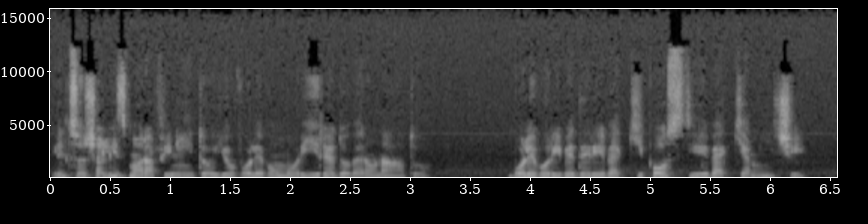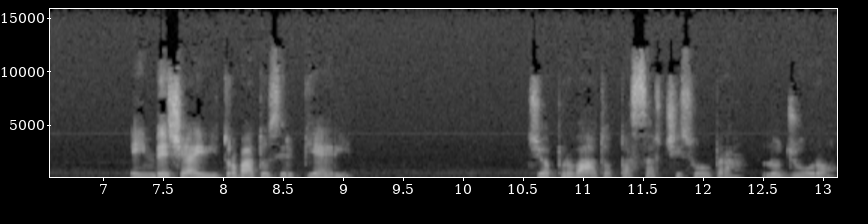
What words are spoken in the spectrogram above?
Il socialismo era finito, io volevo morire dove ero nato. Volevo rivedere i vecchi posti e i vecchi amici. E invece hai ritrovato Serpieri. Ci ho provato a passarci sopra, lo giuro.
